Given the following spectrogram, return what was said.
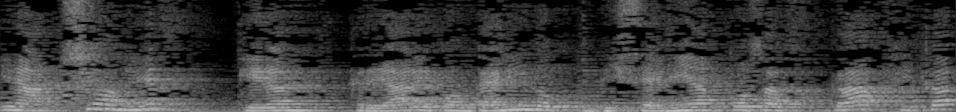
en acciones que eran crear el contenido, diseñar cosas gráficas,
